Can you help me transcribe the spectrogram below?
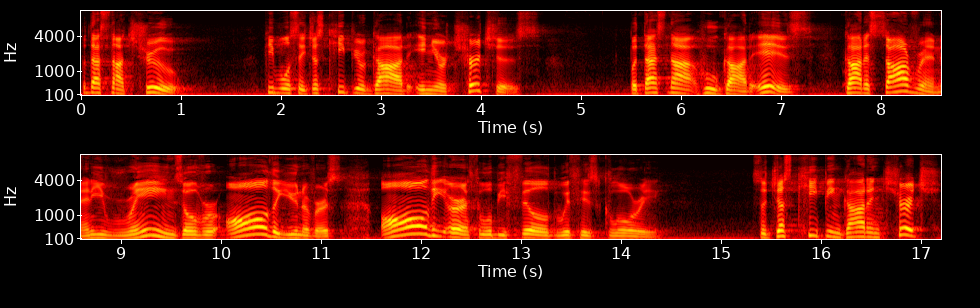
But that's not true. People will say, just keep your God in your churches. But that's not who God is. God is sovereign and he reigns over all the universe. All the earth will be filled with his glory. So just keeping God in church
